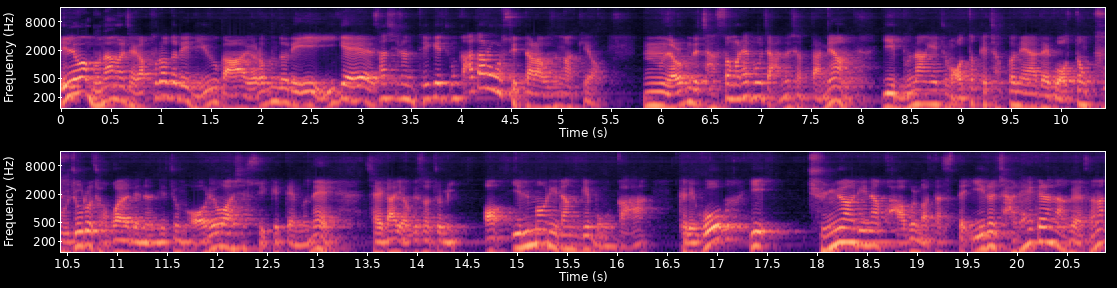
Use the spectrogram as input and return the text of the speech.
1번 문항을 제가 풀어드린 이유가 여러분들이 이게 사실은 되게 좀 까다로울 수 있다고 생각해요. 음, 여러분들 작성을 해보지 않으셨다면 이 문항이 좀 어떻게 접근해야 되고 어떤 구조로 적어야 되는지 좀 어려워하실 수 있기 때문에 제가 여기서 좀 어, 일머리란 게 뭔가 그리고 이 중요할이나 과업을 맡았을 때 일을 잘 해결하기 위해서는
